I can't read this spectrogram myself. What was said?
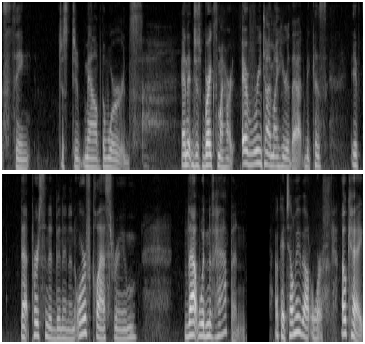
sing, just to mouth the words. And it just breaks my heart every time I hear that because if that person had been in an Orff classroom, that wouldn't have happened. Okay, tell me about Orff. Okay,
